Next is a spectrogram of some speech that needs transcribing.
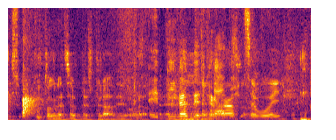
E soprattutto grazie al Beltrade. Ora. E viva il Beltrade! grazie a voi.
